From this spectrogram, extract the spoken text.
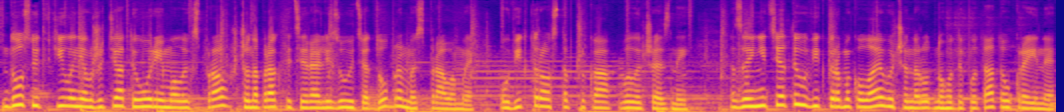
Досвід втілення в життя теорії малих справ, що на практиці реалізуються добрими справами, у Віктора Остапчука величезний. За ініціативу Віктора Миколаєвича, народного депутата України,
